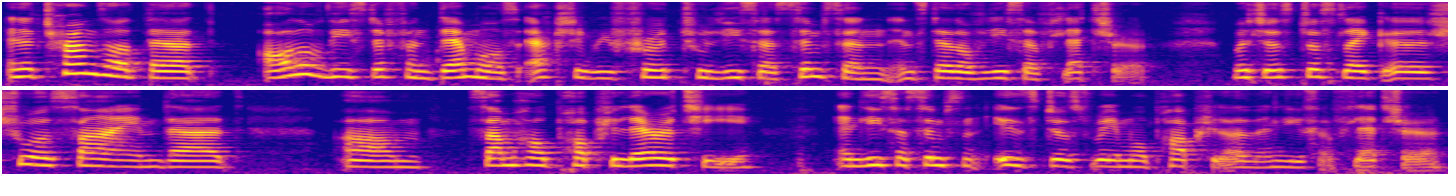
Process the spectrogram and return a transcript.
And it turns out that all of these different demos actually refer to Lisa Simpson instead of Lisa Fletcher, which is just like a sure sign that um, somehow popularity, and Lisa Simpson is just way more popular than Lisa Fletcher,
